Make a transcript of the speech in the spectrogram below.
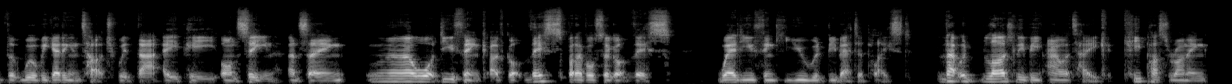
that we'll be getting in touch with that AP on scene and saying, well, What do you think? I've got this, but I've also got this where do you think you would be better placed? That would largely be our take. Keep us running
